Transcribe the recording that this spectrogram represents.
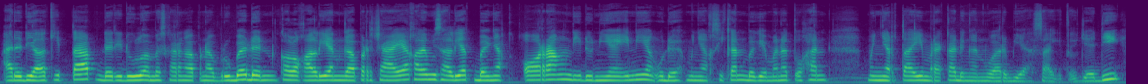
ada di Alkitab dari dulu sampai sekarang nggak pernah berubah. Dan kalau kalian nggak percaya kalian bisa lihat banyak orang di dunia ini yang udah menyaksikan bagaimana Tuhan menyertai mereka dengan luar biasa gitu. Jadi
